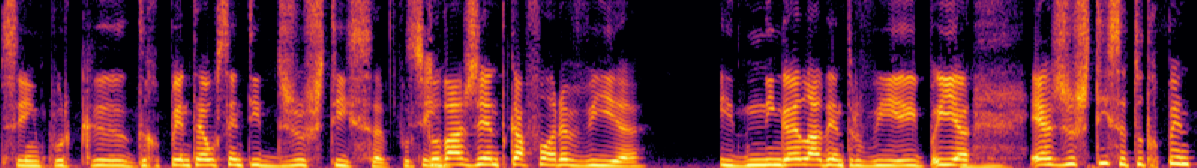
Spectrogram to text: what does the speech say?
Sim, porque de repente é o sentido de justiça, porque Sim. toda a gente cá fora via e ninguém lá dentro via. E, e é, uhum. é, a justiça, tu de repente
